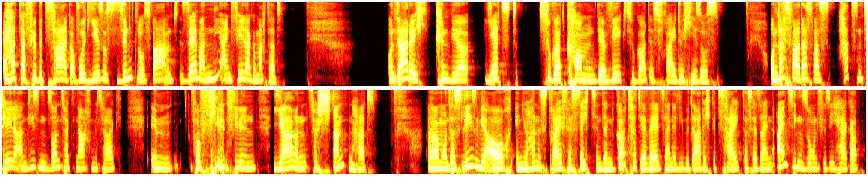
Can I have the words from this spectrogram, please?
Er hat dafür bezahlt, obwohl Jesus sündlos war und selber nie einen Fehler gemacht hat. Und dadurch können wir jetzt zu Gott kommen. Der Weg zu Gott ist frei durch Jesus. Und das war das, was Hudson Taylor an diesem Sonntagnachmittag im, vor vielen, vielen Jahren verstanden hat. Ähm, und das lesen wir auch in Johannes 3, Vers 16. Denn Gott hat der Welt seine Liebe dadurch gezeigt, dass er seinen einzigen Sohn für sie hergab,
